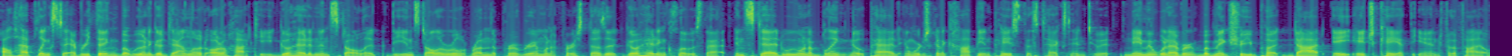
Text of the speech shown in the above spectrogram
I'll have links to everything, but we want to go download AutoHotkey, go ahead and install it. The installer will run the program when it first does it. Go ahead and close that. Instead, we want a blank notepad, and we're just going to copy and paste this text into it. Name it whatever, but make sure you put .ahk at the end for the file.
